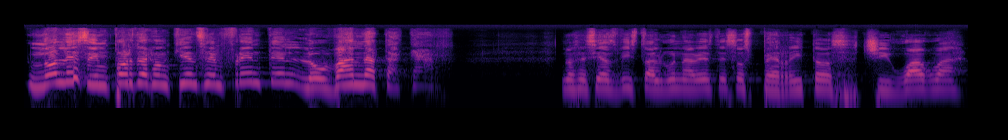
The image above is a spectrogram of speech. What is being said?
no les importa con quién se enfrenten, lo van a atacar. No sé si has visto alguna vez de esos perritos chihuahua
